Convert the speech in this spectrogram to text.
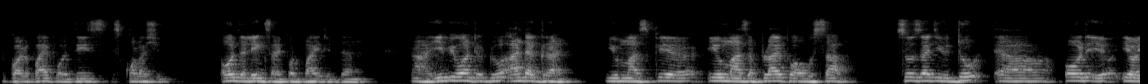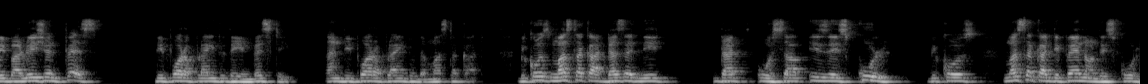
to qualify for this scholarship. All the links I provided them. Uh, if you want to do undergrad, you must pay, you must apply for USAf so that you do uh, all the, your evaluation first before applying to the university and before applying to the MasterCard. Because MasterCard doesn't need that USAf is a school because MasterCard depend on the school.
